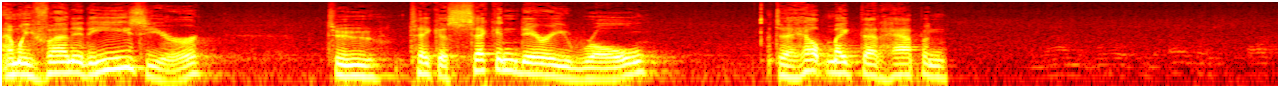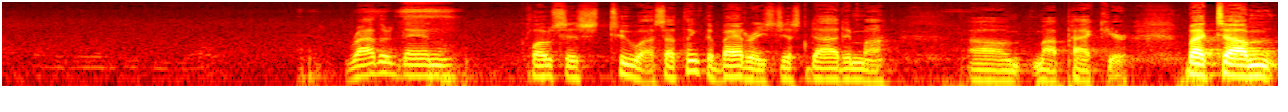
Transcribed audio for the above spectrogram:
And we find it easier to take a secondary role to help make that happen. Rather than closest to us. I think the batteries just died in my, um, my pack here. But, um,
